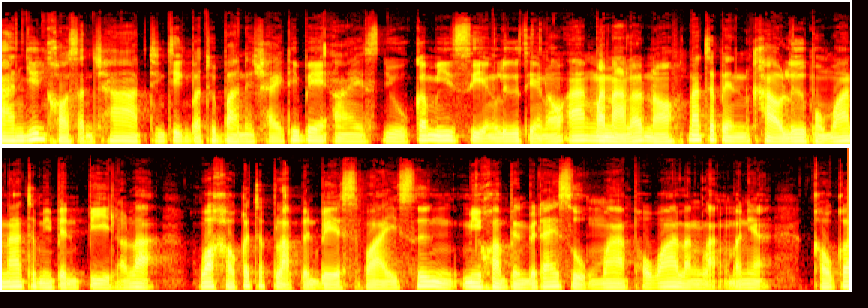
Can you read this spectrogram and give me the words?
การยื่นขอสัญชาติจริง ๆ ปัจจุบันเนี่ยใช้ที่เบไอซ์อยู่ก็มีเสียงลือเสียงเล่าอ้างมานานแล้วเนาะน่าจะเป็นข่าวลือผมว่าน่าจะมีเป็นปีแล้วล่ะ ว่าเขาก็จะปรับเป็นเบสไฟซึ่งมีความเป็นไปได้สูงมาก เพราะว่าหลังๆมาเนี่ยเขาก็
